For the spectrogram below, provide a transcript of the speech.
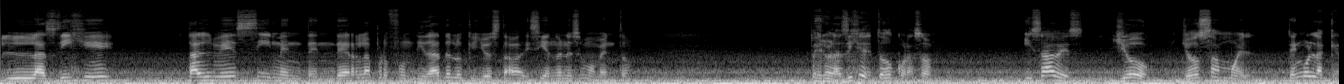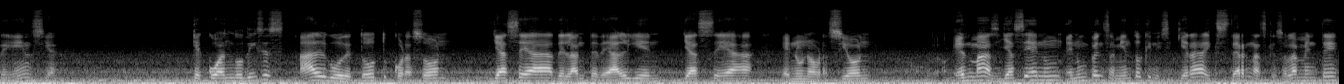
las dije tal vez sin entender la profundidad de lo que yo estaba diciendo en ese momento, pero las dije de todo corazón. Y sabes, yo, yo Samuel, tengo la creencia que cuando dices algo de todo tu corazón, ya sea delante de alguien, ya sea en una oración, es más, ya sea en un, en un pensamiento que ni siquiera externas, que solamente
